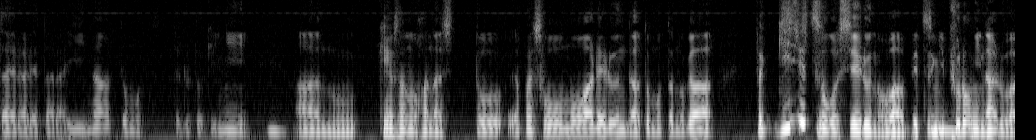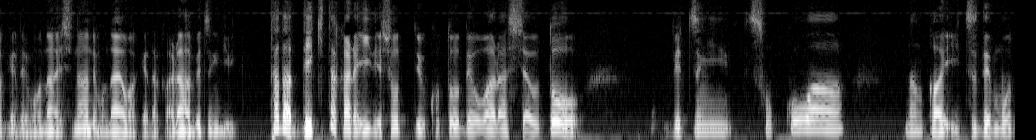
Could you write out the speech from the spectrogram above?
伝えられたらいいなと思ってる時に、あの、ケンさんの話と、やっぱりそう思われるんだと思ったのが、やっぱり技術を教えるのは別にプロになるわけでもないし、何でもないわけだから、別に、ただできたからいいでしょっていうことで終わらしちゃうと、別にそこはなんかいつでも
